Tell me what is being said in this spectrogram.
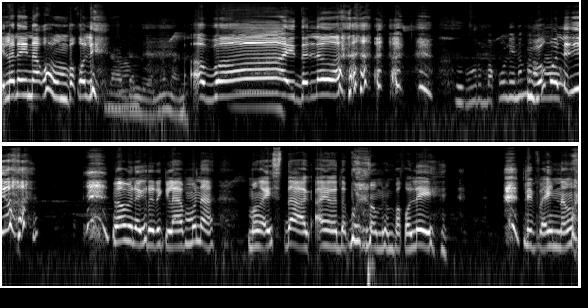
ilan na yung nakuha mong bakuli? Dalawa naman. Aba, ay dalawa. Puro bakuli naman. bakuli yun. Mama, nagre-reklamo na. Mga isda, ayaw na po naman ng bakuli. Lipain naman.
